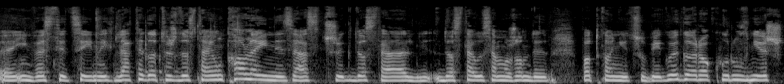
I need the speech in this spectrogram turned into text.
y, inwestycyjnych, dlatego też dostają kolejny zastrzyk. Dostali, dostały samorządy pod koniec ubiegłego roku również.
